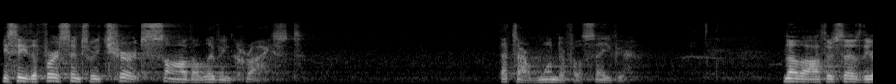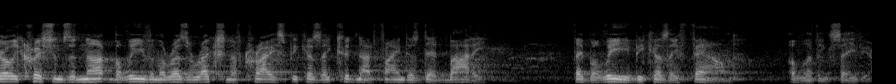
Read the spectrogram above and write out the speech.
You see, the first century church saw the living Christ. That's our wonderful Savior. Another author says the early Christians did not believe in the resurrection of Christ because they could not find his dead body. They believed because they found a living Savior.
